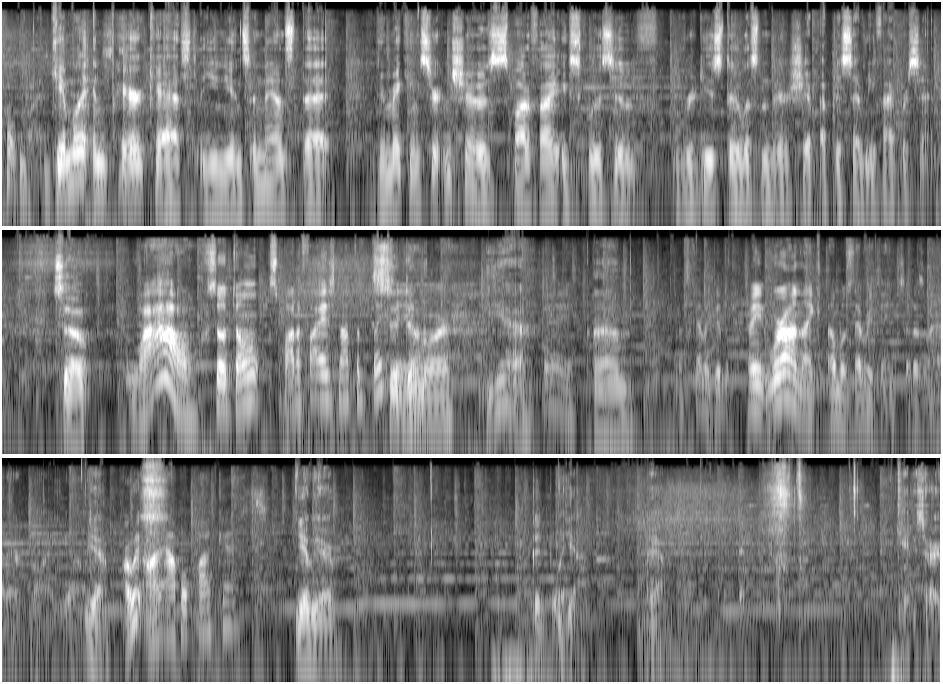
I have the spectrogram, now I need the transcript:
Apple Podcasts. Gimlet and Parcast unions announced that they're making certain shows Spotify exclusive reduce their listenership up to 75%. So, Wow. So don't Spotify is not the place So anymore. yeah. Okay, Um, that's kind of good. I mean, we're on like almost everything, so it doesn't matter. Like, you know. yeah. Are we on Apple Podcasts? Yeah, we are. Good boy. Yeah. Yeah. Okay, sorry.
